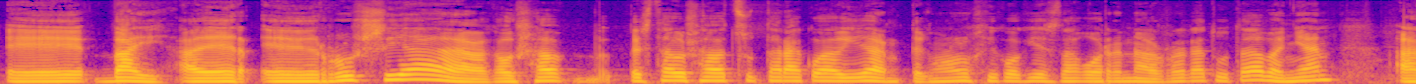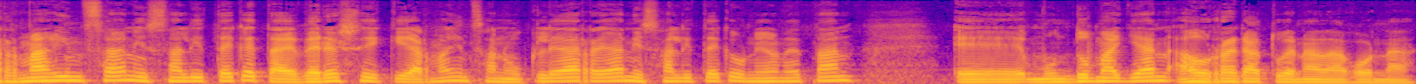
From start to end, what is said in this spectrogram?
E, bai, a ber, Errusia gauza, besta gauza batzutarako agian teknologikoki ez dago horren aurreratuta, baina armagintzan izan liteke eta ebereziki armagintzan nuklearrean izan liteke unionetan e, mundu mailan aurreratuena dagona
